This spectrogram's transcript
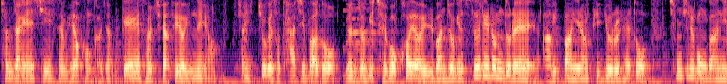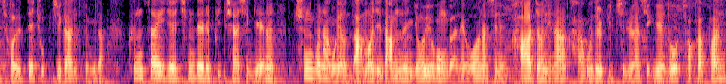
천장에 시스템 에어컨까지 함께 설치가 되어 있네요. 자 이쪽에서 다시 봐도 면적이 제법 커요. 일반적인 3룸들의 안방이랑 비교를 해도 침실 공간이 절대 좁지가 않습니다. 큰 사이즈의 침대를 비치하시기에는 충분하고요. 나머지 남는 여유 공간에 원하시는 가전이나 가구들 비치를 하시기에도 적합한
